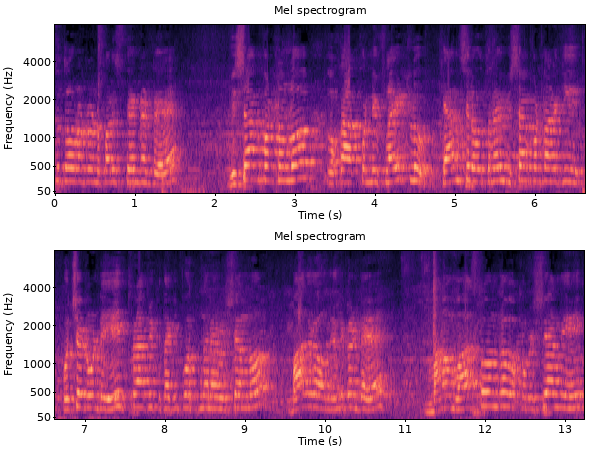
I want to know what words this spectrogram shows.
పరిస్థితి ఏంటంటే విశాఖపట్నంలో ఒక కొన్ని ఫ్లైట్లు క్యాన్సిల్ అవుతున్నాయి. విశాఖపట్నానికి వచ్చేటువంటి ఎయిర్ ట్రాఫిక్ తగ్గిపోతుందనే విషయంలో బాధగా ఉంది. ఎందుకంటే మనం వాస్తవంగా ఒక విషయాన్ని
